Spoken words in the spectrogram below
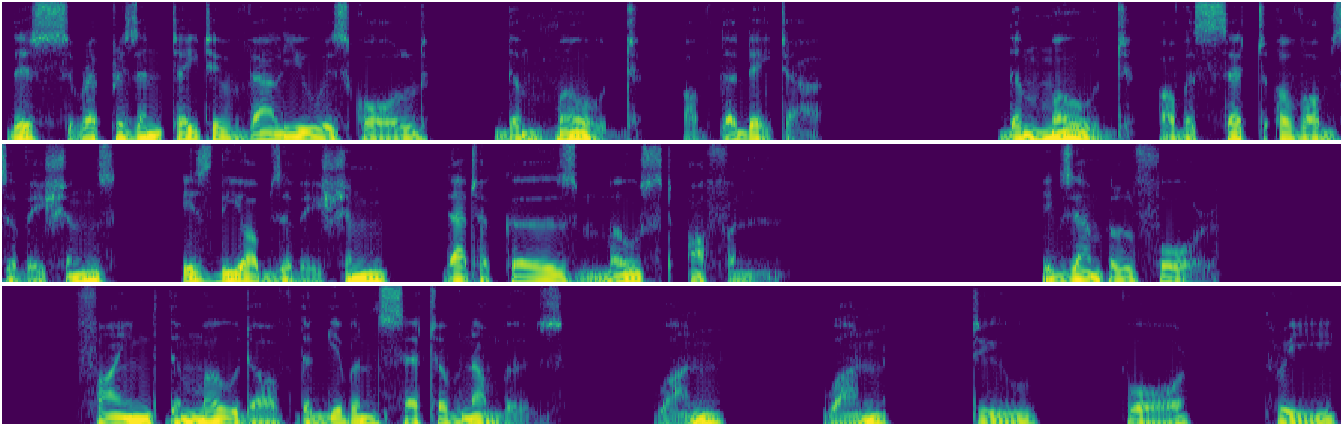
This representative value is called the mode of the data. The mode of a set of observations is the observation that occurs most often. Example 4 find the mode of the given set of numbers 1, 1, 2, 4, 3,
